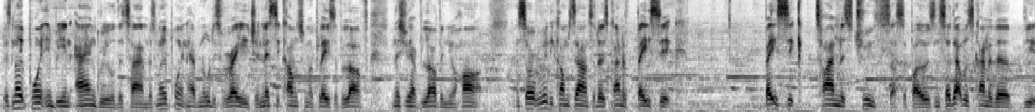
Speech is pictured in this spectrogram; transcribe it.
there's no point in being angry all the time. There's no point in having all this rage unless it comes from a place of love, unless you have love in your heart. And so it really comes down to those kind of basic basic timeless truths, I suppose. And so that was kind of the, the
